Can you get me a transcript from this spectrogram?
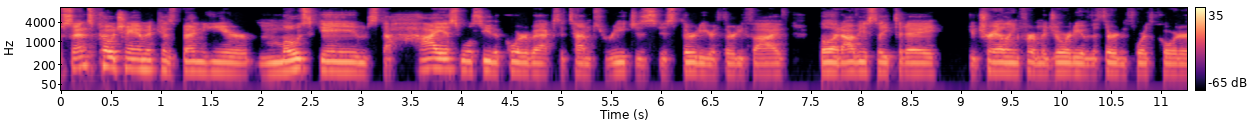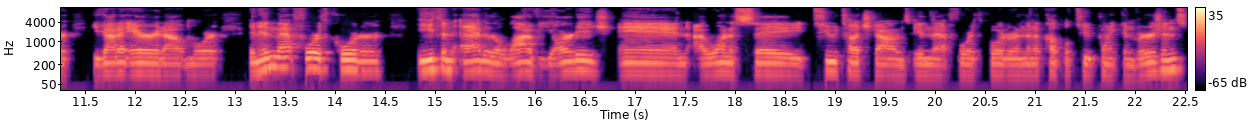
since Coach Hammock has been here, most games, the highest we'll see the quarterback's attempts reach is, is 30 or 35. But obviously today, you're trailing for a majority of the third and fourth quarter. You got to air it out more. And in that fourth quarter, Ethan added a lot of yardage and I want to say two touchdowns in that fourth quarter and then a couple two point conversions.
